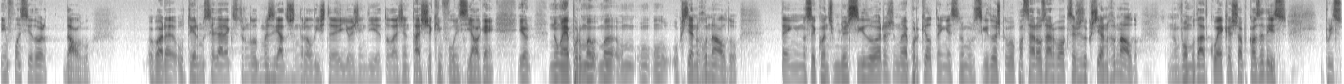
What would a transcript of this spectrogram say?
influenciador de algo. Agora, o termo se calhar é que se tornou demasiado generalista e hoje em dia toda a gente acha que influencia alguém. Eu, não é por uma, uma- um- um- o Cristiano Ronaldo tem não sei quantos milhões de seguidores, não é porque ele tem esse número de seguidores que eu vou passar a usar boxers do Cristiano Ronaldo. Não vou mudar de cuecas só por causa disso. Por isso,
